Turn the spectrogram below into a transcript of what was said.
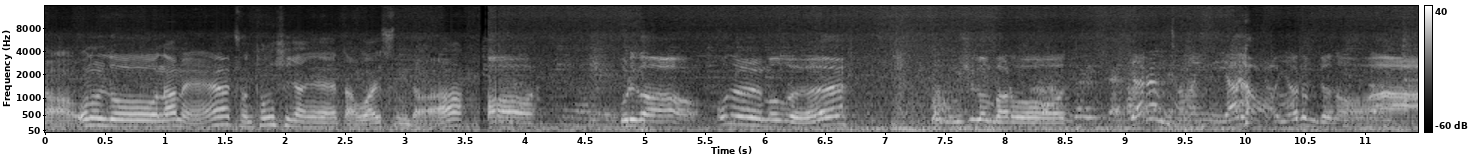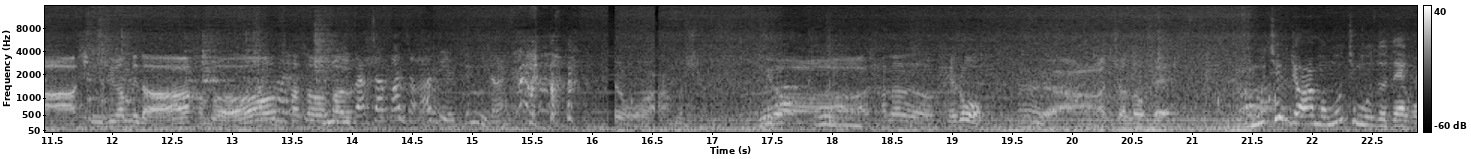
자 오늘도 남해 전통시장에 나와 있습니다. 어, 우리가 오늘 먹을 음식은 바로 여름 전어입니다. 여름. 아, 여름 전어. 와 싱싱합니다. 한번 사서 이가 반짝반짝 아주 예쁩니다. 와 멋있다 이야 하나는 회로. 이야 전어회. 무침 좋아하면 무침 무도 되고.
